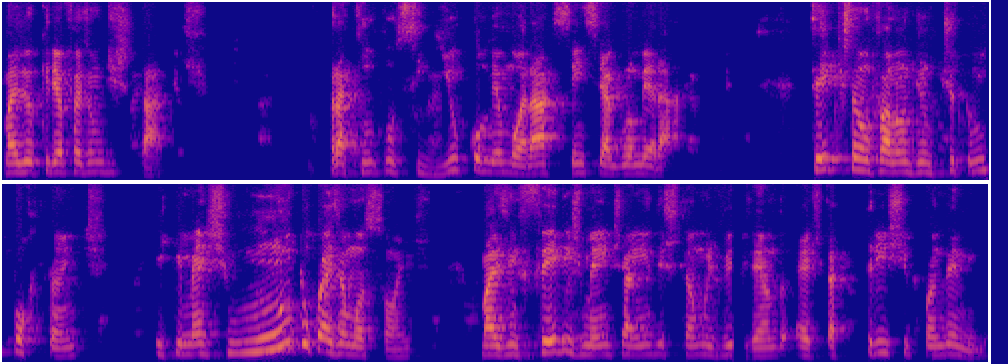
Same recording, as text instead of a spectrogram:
mas eu queria fazer um destaque para quem conseguiu comemorar sem se aglomerar. Sei que estamos falando de um título importante, e que mexe muito com as emoções, mas infelizmente ainda estamos vivendo esta triste pandemia.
